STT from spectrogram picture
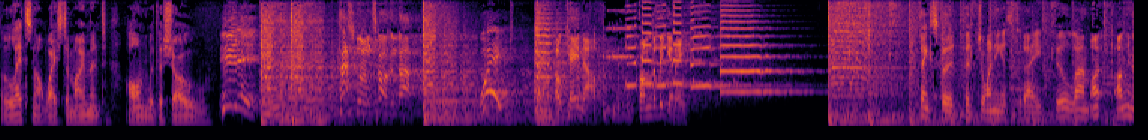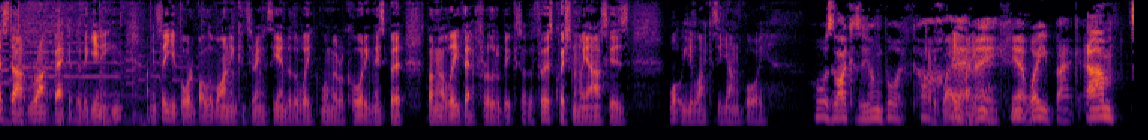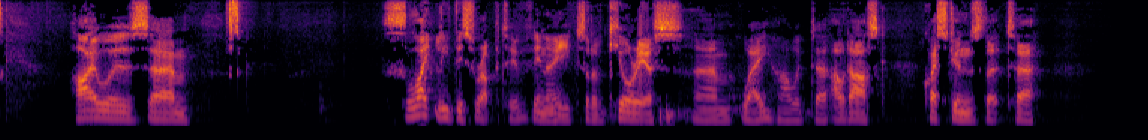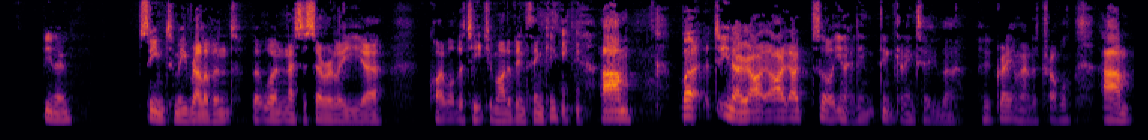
Let's not waste a moment. On with the show. Hit it! That's what I'm talking about. Wait! Okay, now, from the beginning. Thanks for, for joining us today, Phil. Um, I, am going to start right back at the beginning. I can see you bought a bottle of wine in considering it's the end of the week when we're recording this, but, but I'm going to leave that for a little bit. So the first question we ask is, what were you like as a young boy? What was it like as a young boy? Oh, way, yeah, way me. Back. Yeah, way back. Um, I was um, slightly disruptive in a sort of curious um, way. I would uh, I would ask questions that uh, you know seemed to me relevant, but weren't necessarily uh, quite what the teacher might have been thinking. um, but you know, I, I, I, sort of you know didn't didn't get into uh, a great amount of trouble. Um,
